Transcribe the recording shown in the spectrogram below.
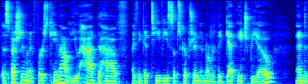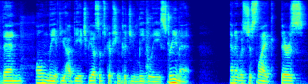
especially when it first came out, you had to have I think a TV subscription in order to get HBO, and then only if you had the HBO subscription could you legally stream it. And it was just like there's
